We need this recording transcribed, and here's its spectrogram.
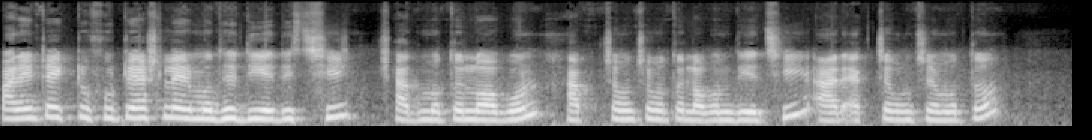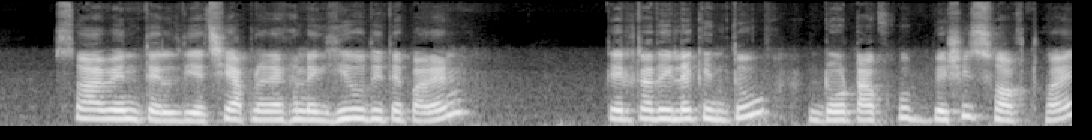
পানিটা একটু ফুটে আসলে এর মধ্যে দিয়ে দিচ্ছি স্বাদ মতো লবণ, হাফ চামচের মতো লবণ দিয়েছি আর এক চামচের মতো সয়াবিন তেল দিয়েছি। আপনারা এখানে ঘিও দিতে পারেন। তেলটা দিলে কিন্তু ডোটা খুব বেশি সফট হয়,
